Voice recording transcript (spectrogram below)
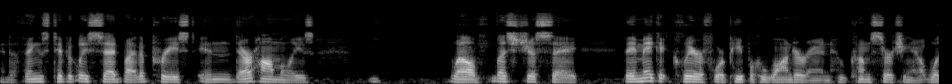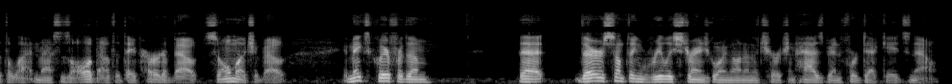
and the things typically said by the priest in their homilies – well, let's just say they make it clear for people who wander in, who come searching out what the Latin Mass is all about, that they've heard about so much about. It makes clear for them that there's something really strange going on in the church and has been for decades now.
